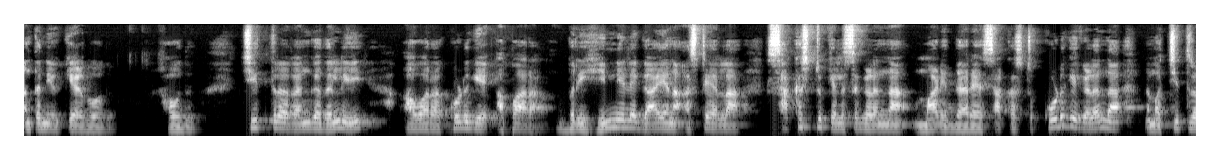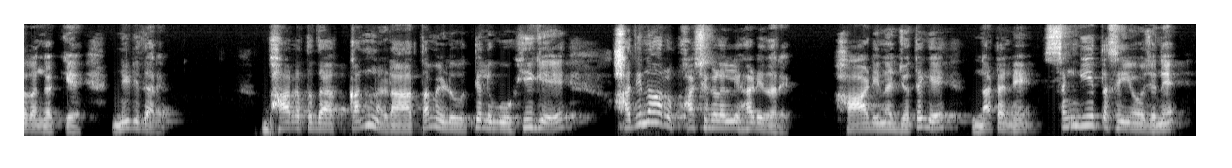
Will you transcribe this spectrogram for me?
ಅಂತ ನೀವು ಕೇಳ್ಬೋದು. ಹೌದು, ಚಿತ್ರರಂಗದಲ್ಲಿ ಅವರ ಕೊಡುಗೆ ಅಪಾರ. ಬರೀ ಹಿನ್ನೆಲೆ ಗಾಯನ ಅಷ್ಟೇ ಅಲ್ಲ, ಸಾಕಷ್ಟು ಕೆಲಸಗಳನ್ನು ಮಾಡಿದ್ದಾರೆ, ಸಾಕಷ್ಟು ಕೊಡುಗೆಗಳನ್ನು ನಮ್ಮ ಚಿತ್ರರಂಗಕ್ಕೆ ನೀಡಿದ್ದಾರೆ. ಭಾರತದ ಕನ್ನಡ, ತಮಿಳು, ತೆಲುಗು ಹೀಗೆ ಹದಿನಾರು ಭಾಷೆಗಳಲ್ಲಿ ಹಾಡಿದ್ದಾರೆ. ಹಾಡಿನ ಜೊತೆಗೆ ನಟನೆ, ಸಂಗೀತ ಸಂಯೋಜನೆ,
